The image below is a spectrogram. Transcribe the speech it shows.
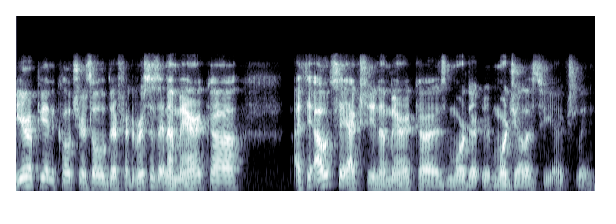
European culture is a little different versus in America. I think I would say actually in America is more there- more jealousy actually,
